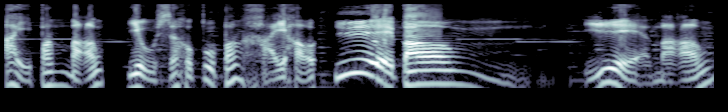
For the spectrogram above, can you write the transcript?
爱帮忙，有时候不帮还好，越帮越忙。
